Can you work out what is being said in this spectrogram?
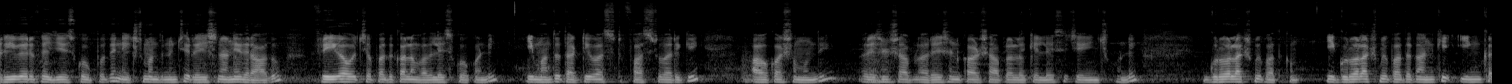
రీవెరిఫై చేసుకోకపోతే నెక్స్ట్ మంత్ నుంచి రేషన్ అనేది రాదు. ఫ్రీగా వచ్చే పథకాలను వదిలేసుకోకండి. ఈ మంత్ థర్టీ ఫస్ట్ ఫస్ట్ వరకు అవకాశం ఉంది. రేషన్ షాప్ రేషన్ కార్డ్ షాప్లలోకి వెళ్ళేసి చేయించుకోండి. గృహలక్ష్మి పథకం. ఈ గృహలక్ష్మి పథకానికి ఇంకా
